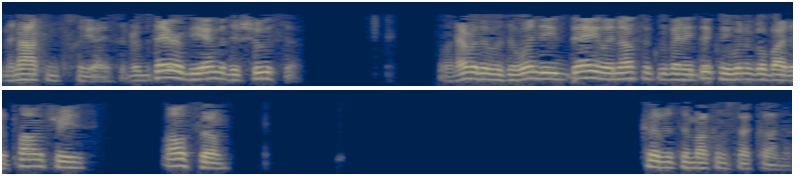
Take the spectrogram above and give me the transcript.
Menachem's Chuyos. Rabbi B'yem the Shusa. Whenever there was a windy day, Lenofik Lebenedik, he wouldn't go by the palm trees. Also, because it's a Makom Sakana.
